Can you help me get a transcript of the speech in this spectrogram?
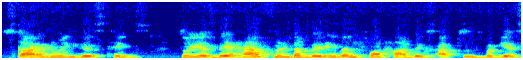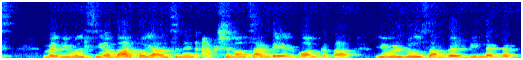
Sky doing his things. So yes, they have filled up very well for Hardik's absence. But yes, when you will see a Marco Jansen in action on Sunday in Kolkata, you will do somewhere feel like that.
